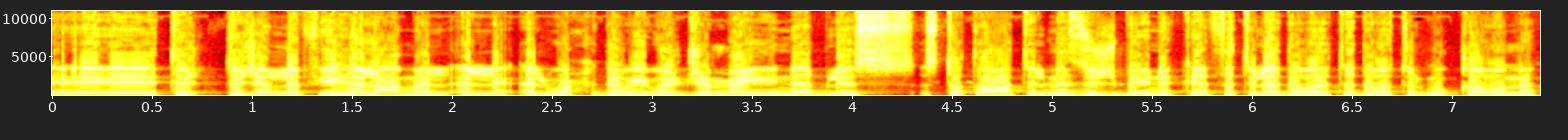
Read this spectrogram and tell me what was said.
آه، تجلى فيها العمل الوحدوي والجمعي؟ نابلس استطاعت المزج بين كافة الأدوات أدوات المقاومة.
